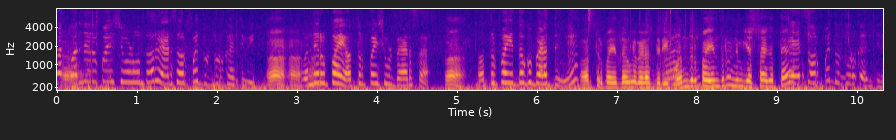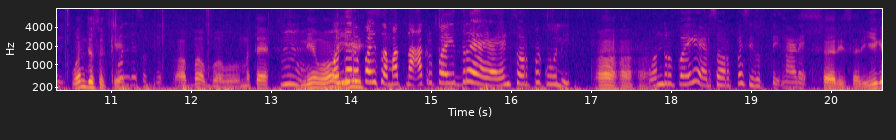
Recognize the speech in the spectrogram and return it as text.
ಇವತ್ತು ಒಂದೇ ರೂಪಾಯಿ ಶಿವಡು ಅಂತಂದ್ರೆ ಎರಡ್ ಸಾವಿರ ರೂಪಾಯಿ ದುಡ್ಡು ದುಡ್ಕೊಂತೀವಿ ಹಾ ಹಾ ಒಂದೇ ರೂಪಾಯಿ ಹತ್ತು ರೂಪಾಯಿ ಶಿವಡು ಬೇಡ ಸರ್. ಹಾ. ಹತ್ತು ರೂಪಾಯಿ ಇದ್ದಾಗೂ ಬೆಳೆದ್ವಿ ಹತ್ತು ರೂಪಾಯಿ ಇದ್ದಾಗಲೂ ಬೆಳೆದ್ರಿ ಈಗ ಒಂದ್ ರೂಪಾಯಿ ಅಂದ್ರೂ ನಿಮ್ಗೆ ಎಷ್ಟಾಗುತ್ತೆ? ಎರಡ್ ಸಾವಿರ ರೂಪಾಯಿ ದುಡ್ಡು ದುಡ್ಕೊಂತೀವಿ ಒಂದ್ ದಿವಸಕ್ಕೆ? ಒಂದ್ ದಿವಸಕ್ಕೆ. ಹಬ್ಬ ಹಬ್ಬ ಮತ್ತೆ ನೀವು ಒಂದೇ ರೂಪಾಯಿ ಸರ್. ಮತ್ತ್ ನಾಲ್ಕು ರೂಪಾಯಿ ಇದ್ರೆ ಎಂಟು ಸಾವಿರ ರೂಪಾಯಿ ಕೂಲಿ. ಹಾ ಹಾ ಹಾ. ಒಂದ್ ರೂಪಾಯಿಗೆ ಎರಡ್ ಸಾವಿರ ರೂಪಾಯಿ ಸಿಗುತ್ತೆ ನಾಳೆ. ಸರಿ ಸರಿ. ಈಗ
